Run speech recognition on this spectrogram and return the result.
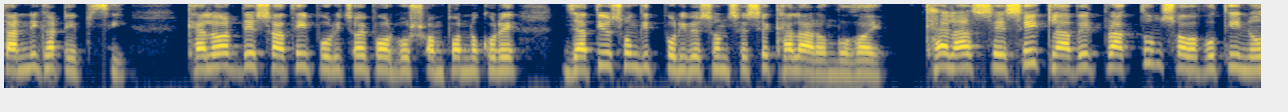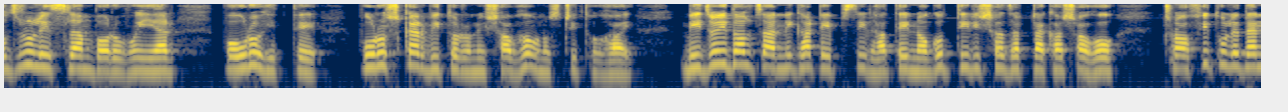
চান্নিঘাট এফসি। খেলোয়াড়দের সাথেই পরিচয় পর্ব সম্পন্ন করে জাতীয় সংগীত পরিবেশন শেষে খেলা আরম্ভ হয়। খেলা শেষে ক্লাবের প্রাক্তন সভাপতি নজরুল ইসলাম বড়ভূঁইয়ার পৌরোহিত্যে পুরস্কার বিতরণী সভা অনুষ্ঠিত হয়। বিজয়ী দল চান্নিঘাট এফসির হাতে নগদ তিরিশ হাজার টাকা সহ ট্রফি তুলে দেন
